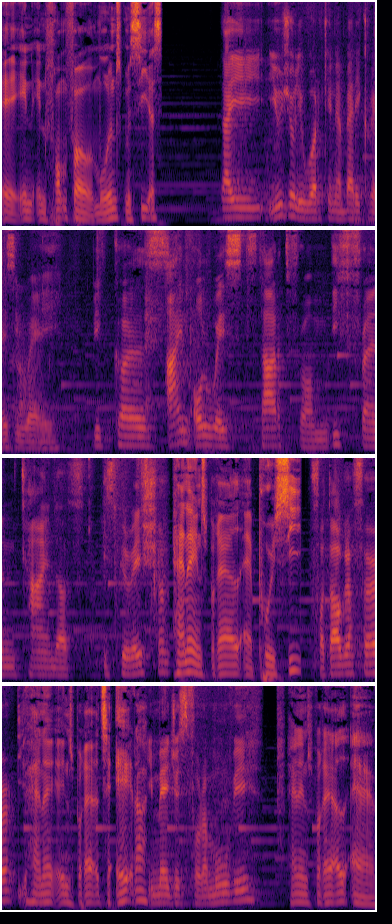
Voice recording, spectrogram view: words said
en, en form for modens messias. I usually work in a very crazy way because I'm always start from different kind of inspiration. Han er inspireret af poesi. Photographer. Han er inspireret af teater. Images for a movie. Han er inspireret af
